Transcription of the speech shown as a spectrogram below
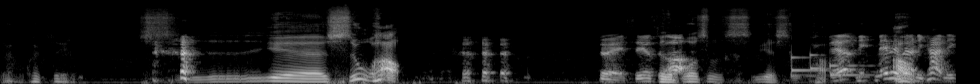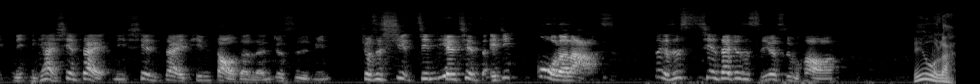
我快醉了，十月十五号。对，十月十这个号。播出十月十五号。哎，你没没没有，你看你你你看，现在你现在听到的人就是明就是现今天现在已经过了啦，这个是现在就是十月十五号啊。没有啦，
